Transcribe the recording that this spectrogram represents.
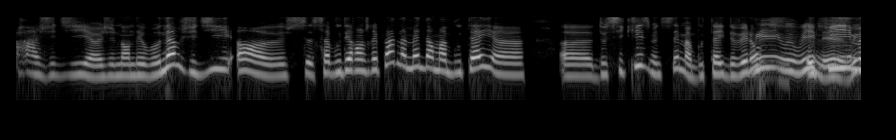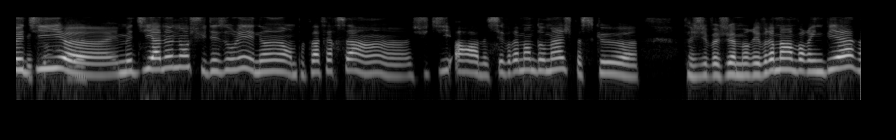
ah j'ai dit, heu, j'ai demandé au bonhomme, je lui ai dit: «Oh, heu, ça vous dérangerait pas de la mettre dans ma bouteille, heu, de cyclisme?» tu sais, ma bouteille de vélo? Oui, oui, oui, Et puis il me dit, il me dit: «Ah non, non, je suis désolé, non, non, on peut pas faire ça, hein, heu». Je lui dis: «Ah, mais c'est vraiment dommage parce que, j'aimerais vraiment avoir une bière,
